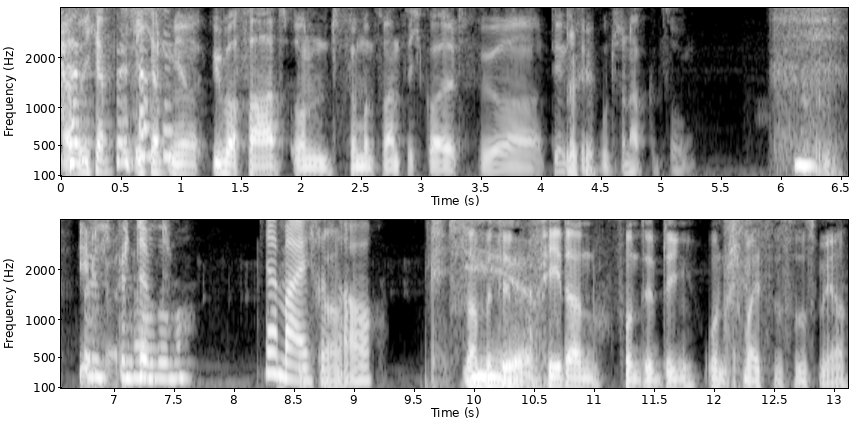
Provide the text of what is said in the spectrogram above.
Also ich habe ich hab okay. mir Überfahrt und 25 Gold für den Okay. Tribut schon abgezogen. Hm, Gebe ich ich euch. Stimmt. machen. Ja, mach Viel ich das auch. Zusammen mit den. Federn von dem Ding und schmeißt es ins Meer.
